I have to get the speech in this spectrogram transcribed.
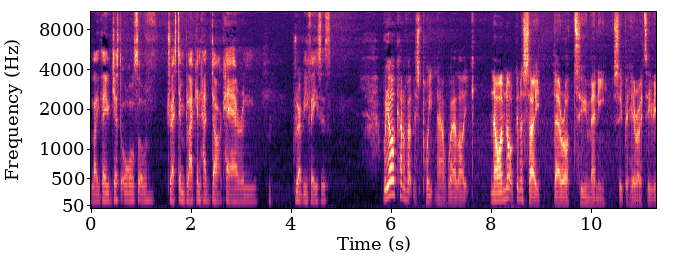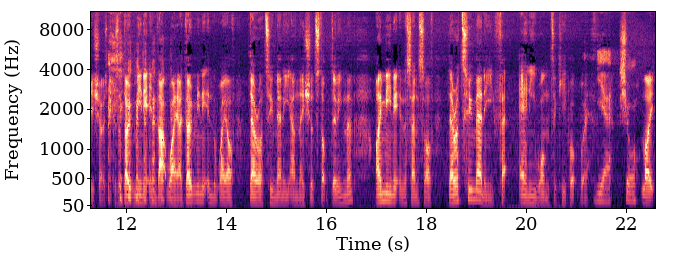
like they just all sort of dressed in black and had dark hair and grubby faces. We are kind of at this point now where, like, now I'm not going to say there are too many superhero TV shows because I don't mean it in that way. I don't mean it in the way of there are too many and they should stop doing them. I mean it in the sense of there are too many for anyone to keep up with. Yeah, sure. like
